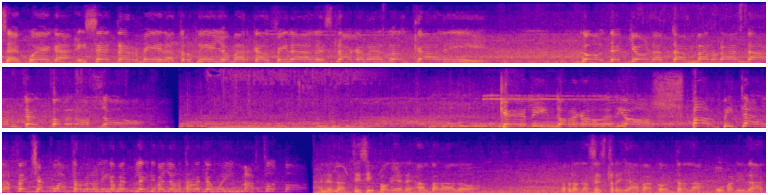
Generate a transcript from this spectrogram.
Se juega y se termina. Trujillo marca al final. Está ganando el Cali. Gol de Jonathan Marulanda ante el poderoso. Qué lindo regalo de Dios. Palpitar la fecha 4 de la Liga Betplay de Mayor a través de Win más. En el anticipo viene Alvarado. La pelota se estrellaba contra la humanidad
